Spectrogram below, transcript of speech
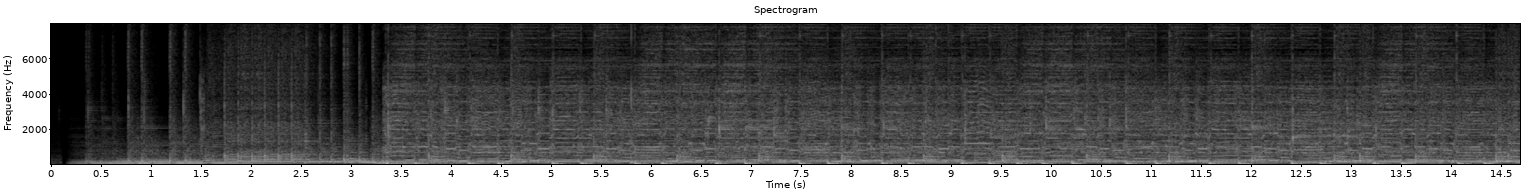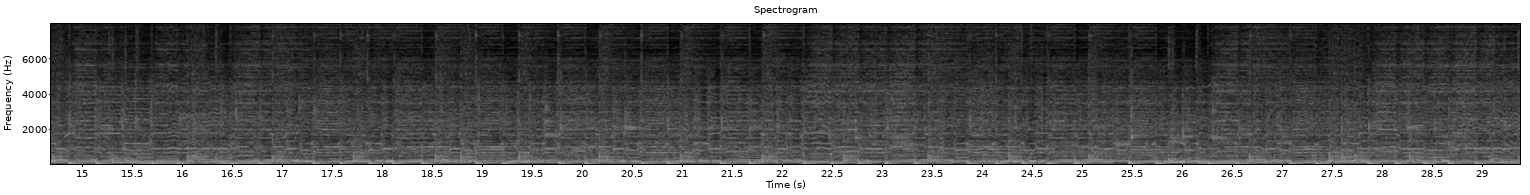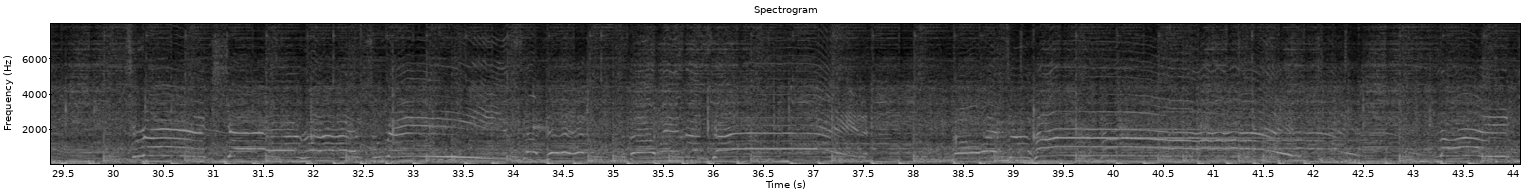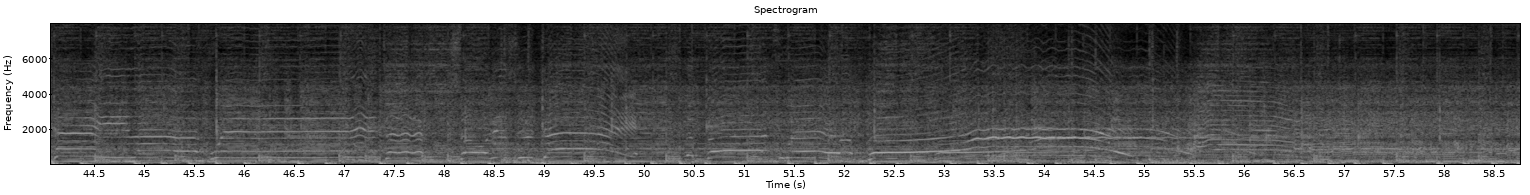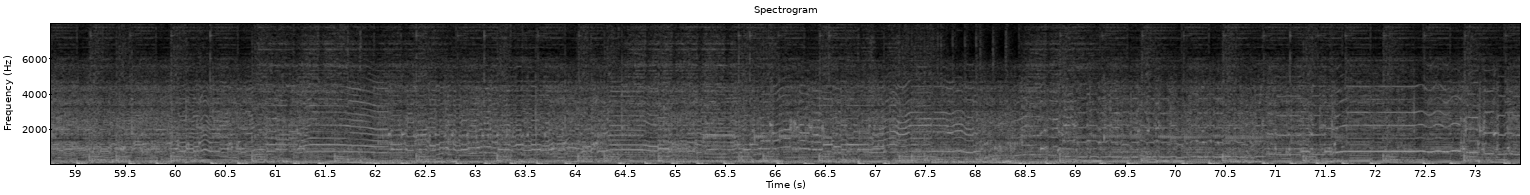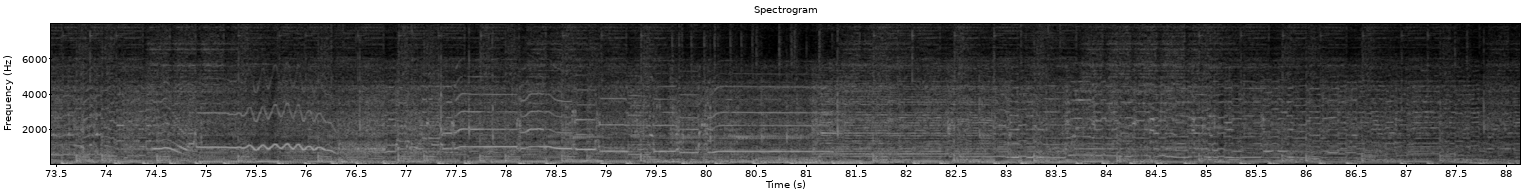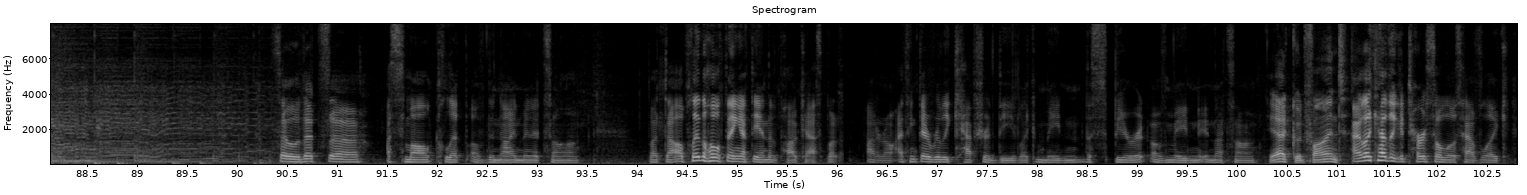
So that's uh, a small clip of the nine minute song. But uh, I'll play the whole thing at the end of the podcast. But I don't know. I think they really captured the like Maiden, the spirit of Maiden in that song. Yeah, good find. I like how the guitar solos have like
